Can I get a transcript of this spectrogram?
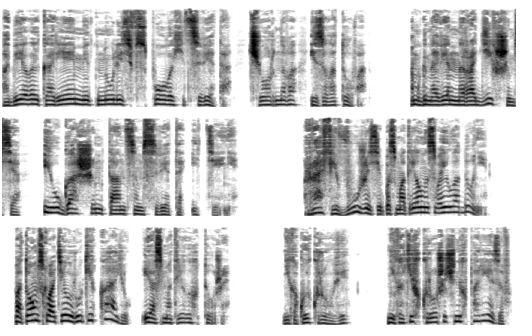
По белой коре метнулись всполохи цвета, черного и золотого, мгновенно родившимся и угасшим танцем света и тени. Рафи в ужасе посмотрел на свои ладони, потом схватил руки Каю и осмотрел их тоже. Никакой крови, никаких крошечных порезов,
